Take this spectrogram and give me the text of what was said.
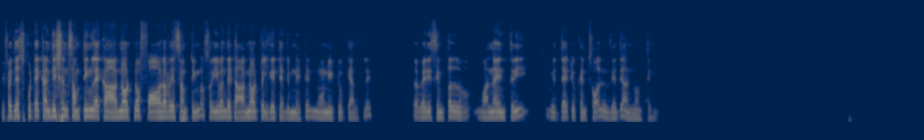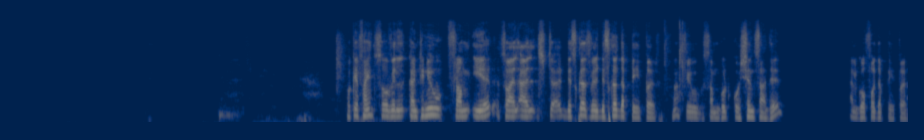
If I just put a condition, something like R naught, no, far away something, no, so even that R naught will get eliminated, no need to calculate the very simple 193 with that you can solve you'll get the unknown thing. Okay fine. So we'll continue from here. So i'll, I'll discuss we'll discuss the paper. A few some good questions are there. I'll go for the paper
